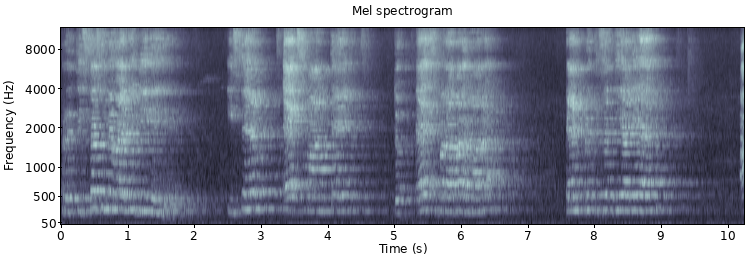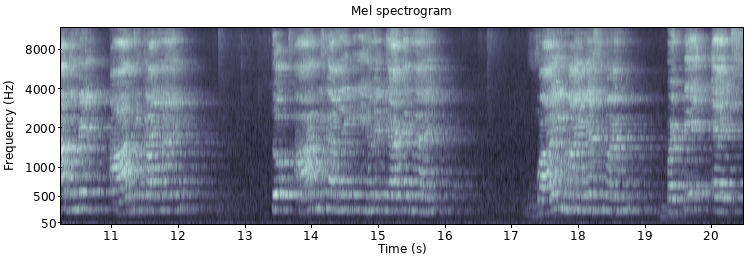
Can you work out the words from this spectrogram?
प्रतिशत में वैल्यू दी गई है इसे हम x मानते हैं तो x बराबर हमारा 10 प्रतिशत दिया गया है अब हमें r निकालना है तो r निकालने के लिए हमें क्या करना है y माइनस वन बटे x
